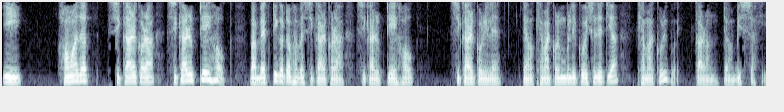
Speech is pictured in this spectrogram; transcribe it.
ই সমাজত স্বীকাৰ কৰা স্বীকাৰোক্তিয়েই হওক বা ব্যক্তিগতভাৱে স্বীকাৰ কৰা স্বীকাৰোক্তিয়েই হওক স্বীকাৰ কৰিলে তেওঁ ক্ষমা কৰিম বুলি কৈছে যেতিয়া ক্ষমা কৰিবই কাৰণ তেওঁ বিশ্বাসী।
